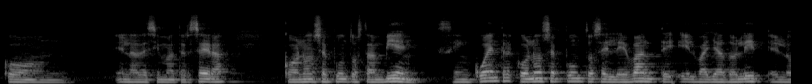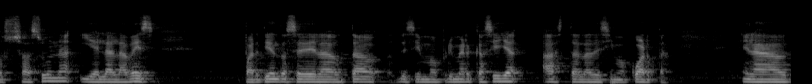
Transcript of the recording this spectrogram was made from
con, en la décima tercera con 11 puntos también. Se encuentra con 11 puntos el Levante, el Valladolid, el Osasuna y el Alavés, partiéndose de la octava, primera casilla hasta la decimocuarta. En la,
